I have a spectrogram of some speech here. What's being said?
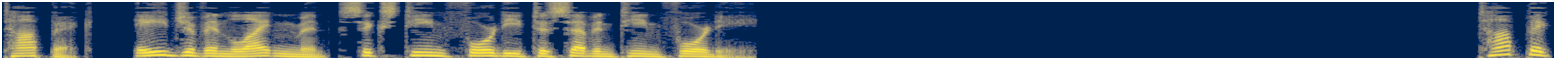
Topic: Age of Enlightenment 1640 to 1740. Topic:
